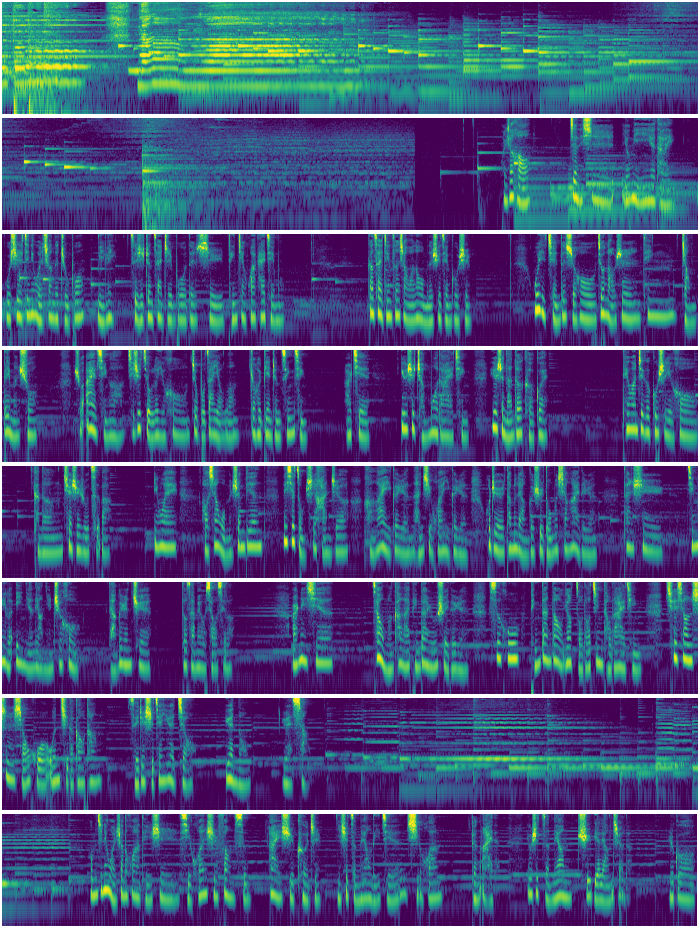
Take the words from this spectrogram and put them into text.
晚上好，这里是有米音乐台，我是今天晚上的主播米粒。此时正在直播的是《听见花开》节目。刚才已经分享完了我们的睡前故事。我以前的时候就老是听长辈们说，说爱情啊，其实久了以后就不再有了，就会变成亲情，而且越是沉默的爱情，越是难得可贵。听完这个故事以后，可能确实如此吧，因为好像我们身边那些总是喊着很爱一个人、很喜欢一个人，或者他们两个是多么相爱的人，但是经历了一年、两年之后，两个人却都再没有消息了。而那些在我们看来平淡如水的人，似乎平淡到要走到尽头的爱情，却像是小火温起的高汤，随着时间越久，越浓。越香。我们今天晚上的话题是：喜欢是放肆，爱是克制。你是怎么样理解喜欢跟爱的？又是怎么样区别两者的？如果。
